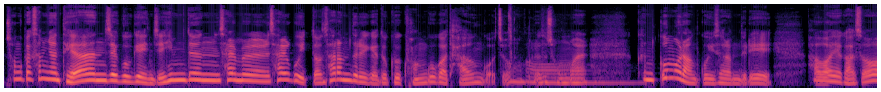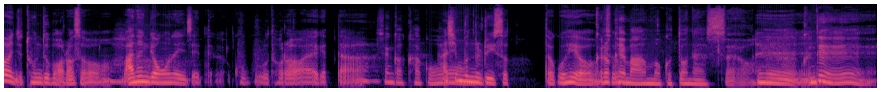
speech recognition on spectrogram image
1903년 대한제국에 이제 힘든 삶을 살고 있던 사람들에게도 그 광고가 닿은 거죠. 그래서 어. 정말 큰 꿈을 안고 이 사람들이 하와이에 가서 이제 돈도 벌어서 많은 아. 경우는 이제 국으로 돌아와야겠다 생각하고 하신 분들도 있었 다고 해요. 그렇게 그래서, 마음 먹고 떠났어요. 네. 근데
